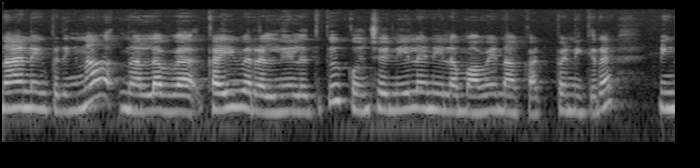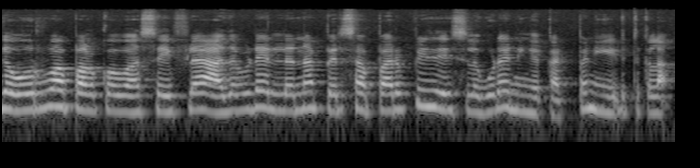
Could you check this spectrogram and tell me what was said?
நான் இன்றைக்கி பார்த்திங்கன்னா நல்ல வ கை விரல் நீளத்துக்கு கொஞ்சம் நீள நீளமாகவே நான் கட் பண்ணிக்கிறேன். நீங்கள் ஒருவா பால்கோவா ஷேஃபில் அதை விட இல்லைன்னா பெருசாக பருப்பி சைஸில் கூட நீங்கள் கட் பண்ணி எடுத்துக்கலாம்.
